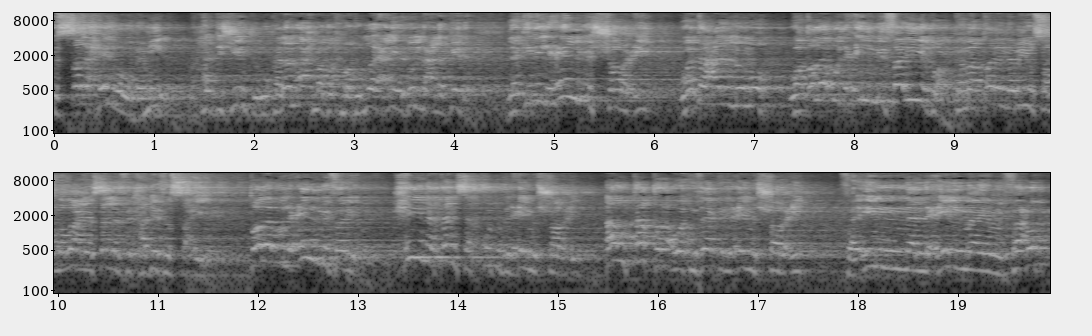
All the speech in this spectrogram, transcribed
الصلاة حلوة وجميلة محدش ينكر. وكلام أحمد رحمة الله عليه يدل على كده. لكن العلم الشرعي وتعلمه وطلب العلم فريضة كما قال النبي صلى الله عليه وسلم في الحديث الصحيح طلب العلم فريضة. حين تنسخ كتب العلم الشرعي أو تقرأ وتذاكر العلم الشرعي فإن العلم ينفعك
